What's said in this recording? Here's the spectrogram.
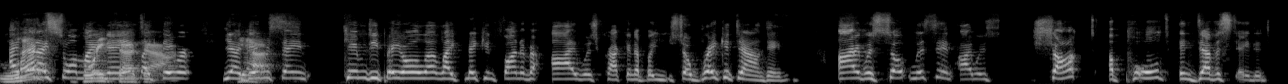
And then I saw my name, like they were, yeah, yes. they were saying Kim DePaola, like making fun of it. I was cracking up. But so break it down, Dave. I was so listen, I was shocked, appalled, and devastated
